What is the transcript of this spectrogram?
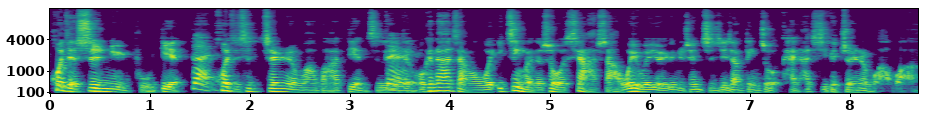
或者是女仆店。对，或者是真人娃娃店之类的，我跟大家讲哦，我一进门的时候我吓傻，我以为有一个女生直接这样盯着我看，她是一个真人娃娃，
